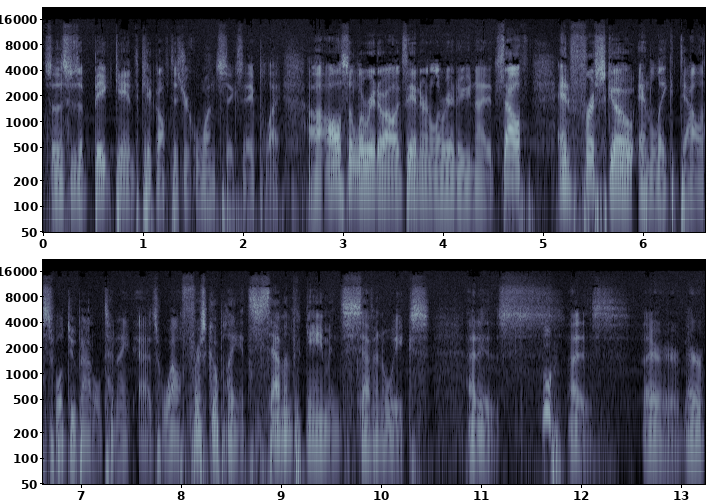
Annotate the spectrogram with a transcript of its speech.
So this is a big game to kick off District One six A play. Uh, also, Laredo Alexander and Laredo United South, and Frisco and Lake Dallas will do battle tonight as well. Frisco playing its seventh game in seven weeks. That is that is they're they're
